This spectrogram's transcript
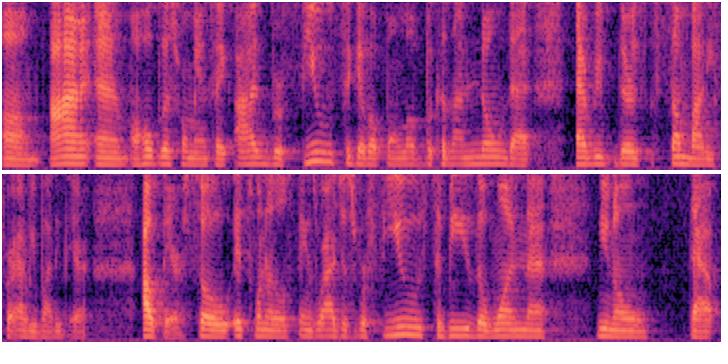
Um, I am a hopeless romantic. I refuse to give up on love because I know that every there's somebody for everybody there out there. So it's one of those things where I just refuse to be the one that, you know, that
